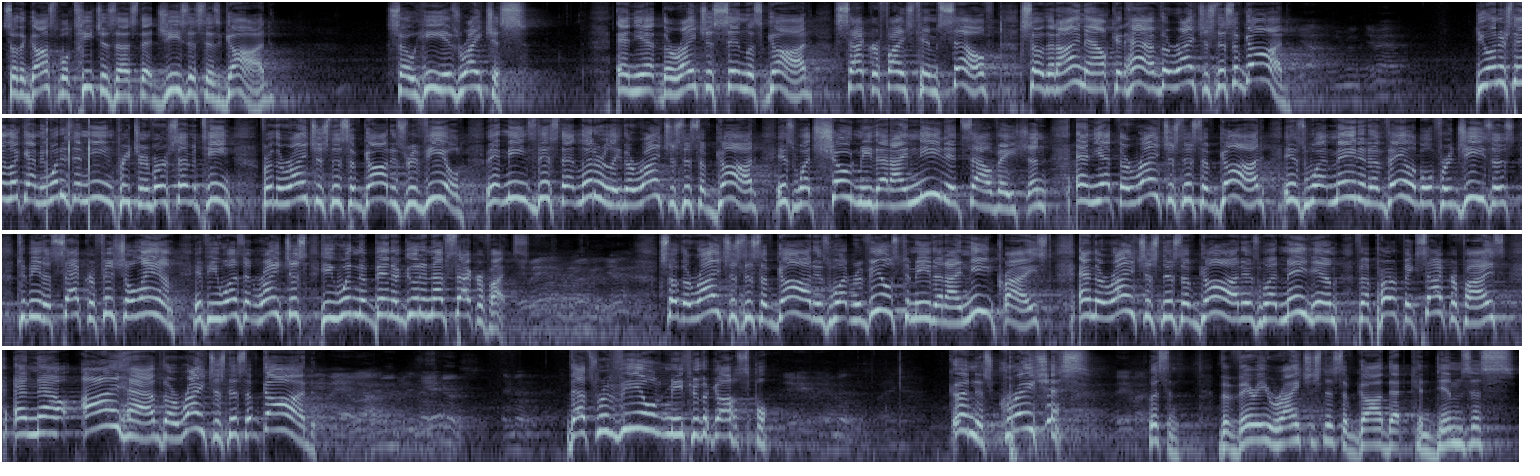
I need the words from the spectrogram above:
So the gospel teaches us that Jesus is God, so He is righteous. And yet, the righteous, sinless God sacrificed Himself so that I now could have the righteousness of God. Do you understand? Look at me. What does it mean, preacher, in verse 17? For the righteousness of God is revealed. It means this that literally the righteousness of God is what showed me that I needed salvation, and yet the righteousness of God is what made it available for Jesus to be the sacrificial lamb. If he wasn't righteous, he wouldn't have been a good enough sacrifice. Amen. So the righteousness of God is what reveals to me that I need Christ, and the righteousness of God is what made him the perfect sacrifice, and now I have the righteousness of God. That's revealed me through the gospel. Goodness gracious. Listen, the very righteousness of God that condemns us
